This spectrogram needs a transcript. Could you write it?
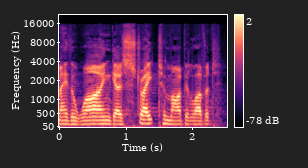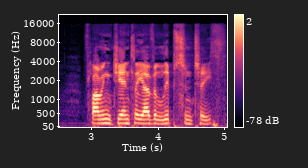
May the wine go straight to my beloved, flowing gently over lips and teeth.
